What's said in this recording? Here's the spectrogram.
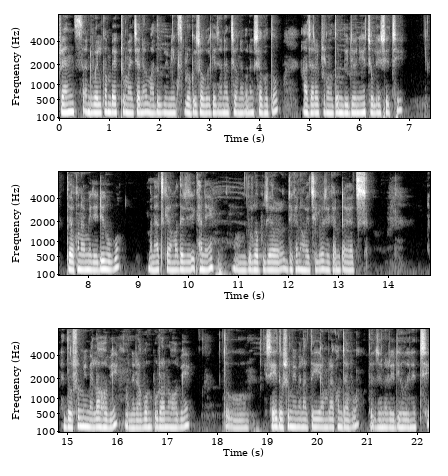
friends and welcome back to my channel Madhabi mix ব্লগে সবাইকে জানাচ্ছি অনেক অনেক স্বাগত। আজ আর একটা নতুন ভিডিও নিয়ে চলে এসেছি। তো এখন আমি রেডি হব। মানে আজকে আমাদের এখানে দুর্গাপূজা যেখানে হয়েছিল সেখানটায় আজ মানে দশমী মেলা হবে মানে রাবণ পুরানো হবে। তো সেই দশমী মেলাতেই আমরা এখন যাব। তো জন্য রেডি হয়ে নিচ্ছি।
